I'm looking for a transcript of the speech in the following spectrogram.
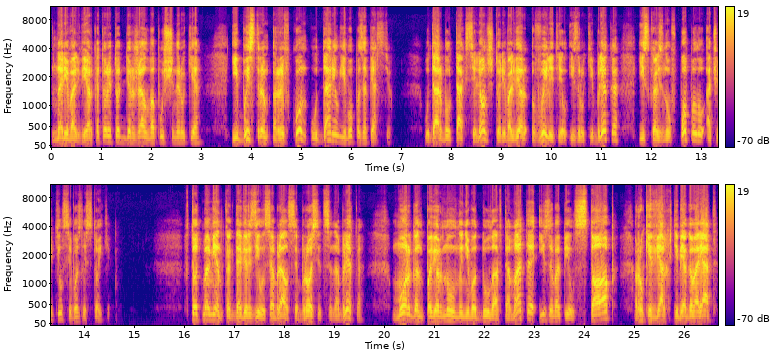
на револьвер, который тот держал в опущенной руке, и быстрым рывком ударил его по запястью. Удар был так силен, что револьвер вылетел из руки Блека и, скользнув по полу, очутился возле стойки. В тот момент, когда Верзила собрался броситься на Блека, Морган повернул на него дуло автомата и завопил «Стоп! Руки вверх, тебе говорят!»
